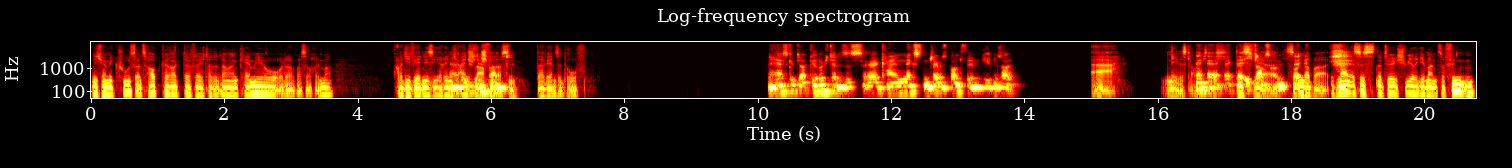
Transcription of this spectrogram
Nicht mehr mit Cruise als Hauptcharakter, vielleicht hat er da mal ein Cameo oder was auch immer. Aber die werden die Serie Ja, nicht ich einschlafen lassen. Da wären sie doof. Naja, es gibt ja auch Gerüchte, dass es äh, keinen nächsten James Bond-Film geben soll. Ah, nee, das glaube ich nicht. Das Ich glaub's wär auch nicht. Sonderbar. Ich meine, es ist natürlich schwierig, jemanden zu finden.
